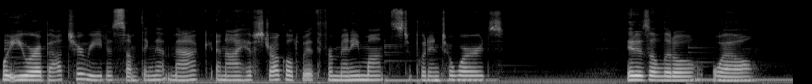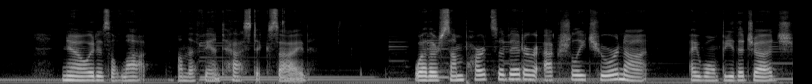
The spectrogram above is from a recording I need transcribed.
What you are about to read is something that Mac and I have struggled with for many months to put into words. It is a little, well, no, it is a lot on the fantastic side. Whether some parts of it are actually true or not, I won't be the judge.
